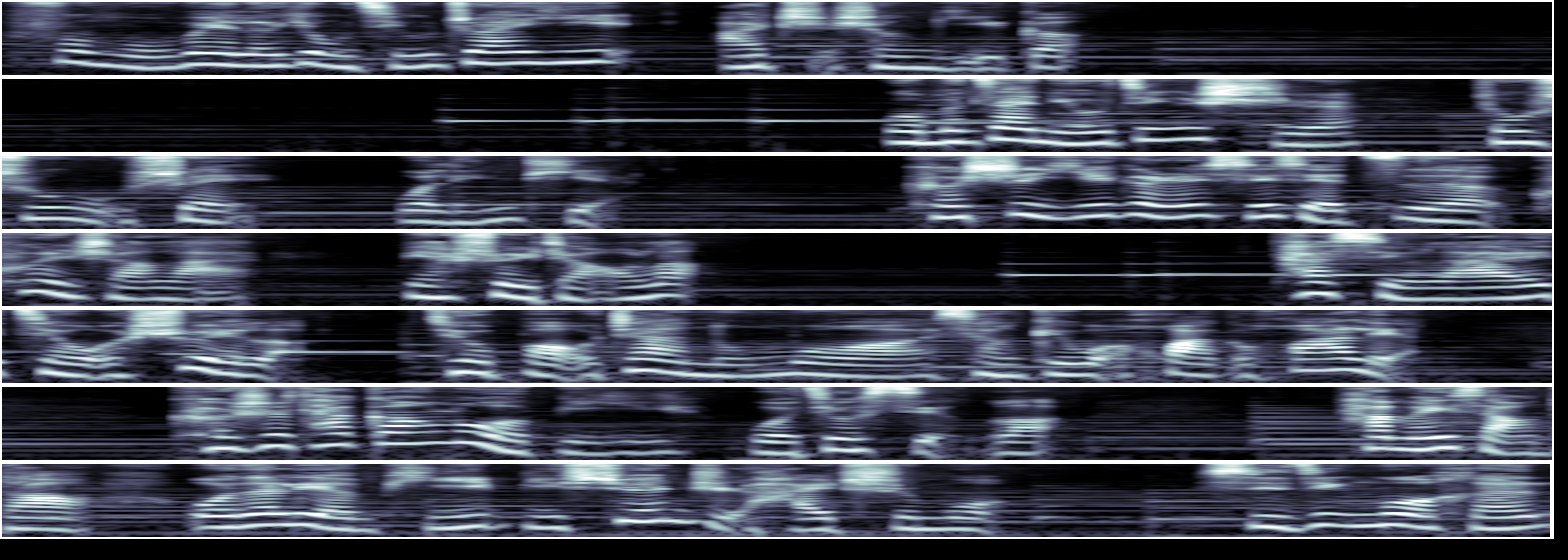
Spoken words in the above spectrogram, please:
父母为了用情专一而只生一个。我们在牛津时，钟叔午睡，我临帖，可是一个人写写字，困上来便睡着了。他醒来见我睡了，就饱蘸浓墨想给我画个花脸，可是他刚落笔，我就醒了。他没想到我的脸皮比宣纸还吃墨。洗净墨痕，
